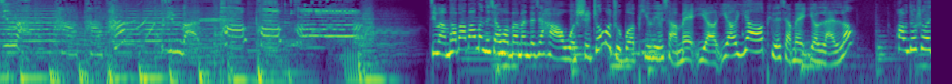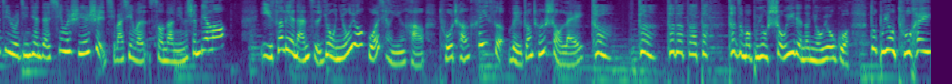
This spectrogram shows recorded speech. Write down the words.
今晚啪啪啪，今晚啪啪啪。今晚啪啪啪们的小伙伴们，大家好，我是周末主播霹雳小妹，幺幺幺，霹雳小妹又来喽。话不多说，进入今天的新闻实验室，奇葩新闻送到您的身边喽。以色列男子用牛油果抢银行，涂成黑色，伪装成手雷。他他他他他他怎么不用熟一点的牛油果，都不用涂黑？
